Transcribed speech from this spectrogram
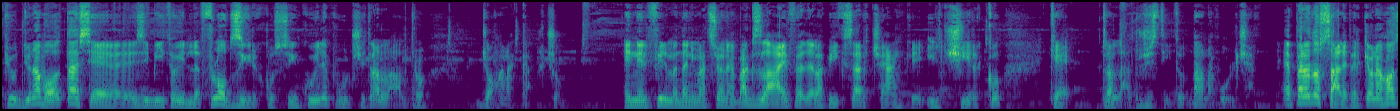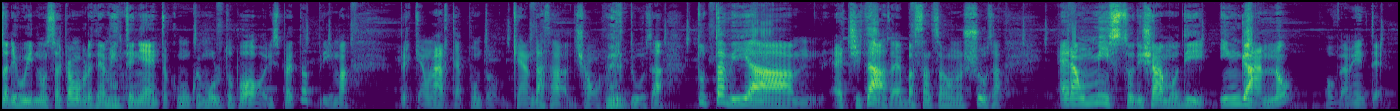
più di una volta si è esibito il Flow Circus, in cui le pulci, tra l'altro, giocano a calcio. E nel film d'animazione Bugs Life della Pixar c'è anche il circo, che è tra l'altro gestito da una pulce. È paradossale perché è una cosa di cui non sappiamo praticamente niente, o comunque molto poco rispetto a prima, perché è un'arte appunto che è andata, diciamo, perduta, tuttavia è citata, è abbastanza conosciuta. Era un misto, diciamo, di inganno, ovviamente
